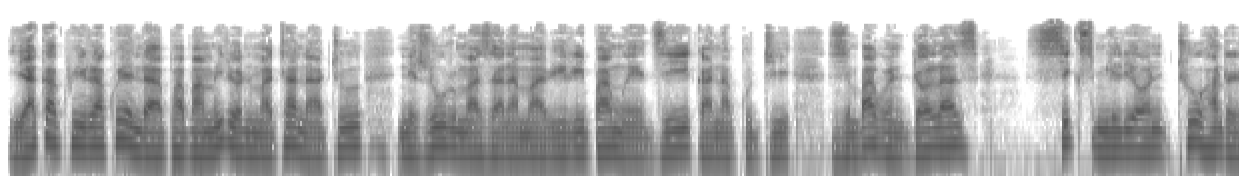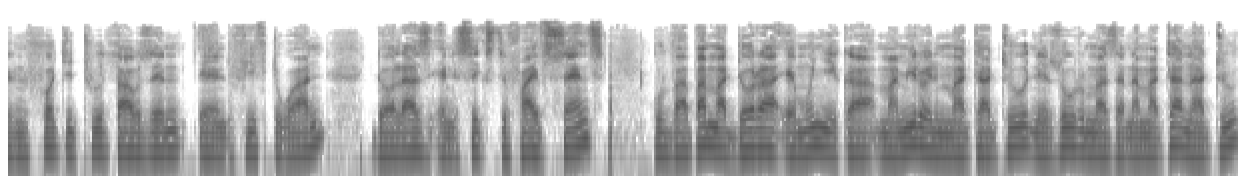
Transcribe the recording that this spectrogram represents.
yakakwira kuenda pamamiriyoni matanhatu nezviuru mazana maviri pamwedzi kana kuti zimbabwean dollars 6,242,051 dollars and 65 cents kubva pamadhora emunyika mamiriyoni matatu nezviuru mazana matanhatu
